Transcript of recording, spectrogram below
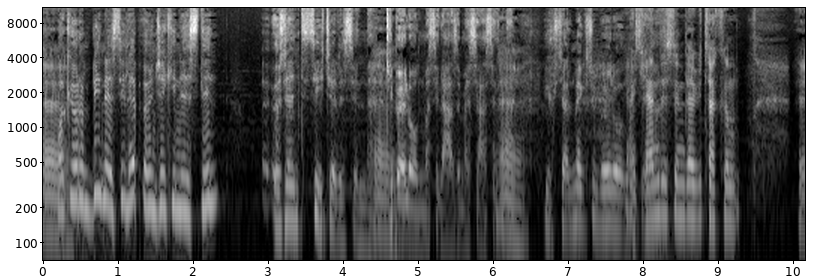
Evet. Bakıyorum bir nesil hep önceki neslin özentisi içerisinde Evet. ki böyle olması lazım esasen. Evet. Yükselmek için böyle olması Yani lazım. kendisinde bir takım e,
